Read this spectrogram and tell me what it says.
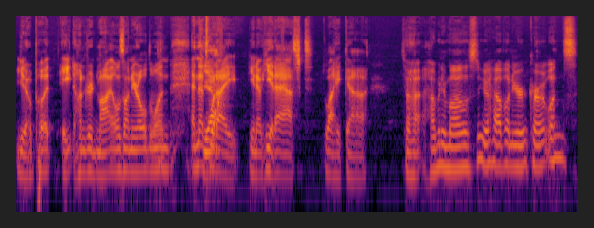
you know put 800 miles on your old one, and that's what I you know he had asked like, uh, so how, how many miles do you have on your current ones?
